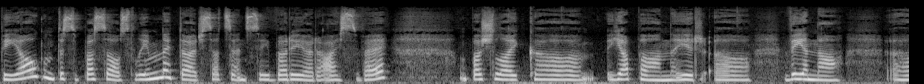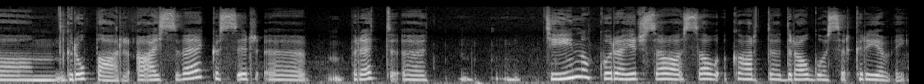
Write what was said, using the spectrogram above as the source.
pieaug, un tas ir pasaules līmenī, tā ir sacensība arī ar ASV. Un pašlaik uh, Japāna ir uh, vienā um, grupā ar ASV, kas ir uh, pret uh, Ķīnu, kura ir savā, savukārt eh, draugos ar Krieviju.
